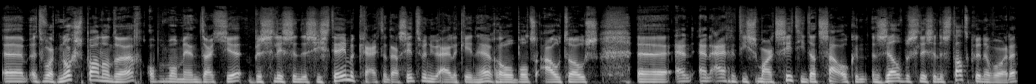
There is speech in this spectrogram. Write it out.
Eh, het wordt nog spannender op het moment dat je beslissende systemen krijgt. En daar zitten we nu eigenlijk in. Hè? Robots, auto's. en, en eigenlijk die smart city, dat zou ook een, een zelfbeslissende stad kunnen worden.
